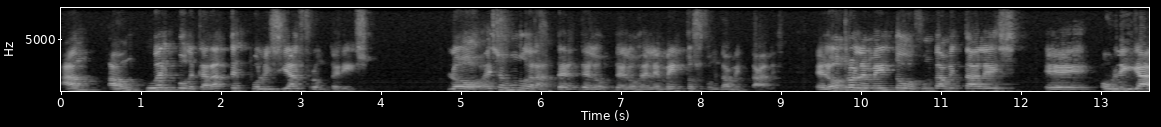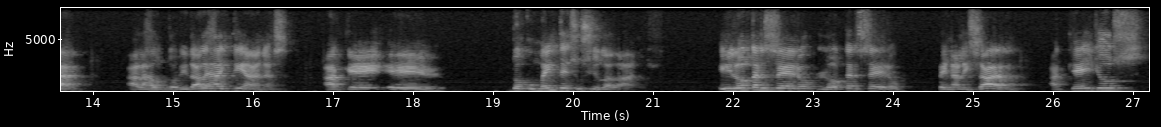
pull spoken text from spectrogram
a un, a un cuerpo de carácter policial fronterizo. Eso es uno de, las, los elementos fundamentales. El otro elemento fundamental es eh, obligar a las autoridades haitianas a que eh, documenten sus ciudadanos. Y lo tercero, lo tercero, penalizar aquellos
